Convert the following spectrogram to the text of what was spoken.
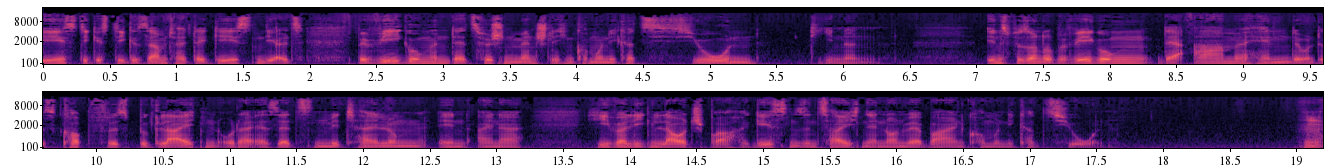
Gestik. Ist die Gesamtheit der Gesten, die als Bewegungen der zwischenmenschlichen Kommunikation dienen. Insbesondere Bewegungen der Arme, Hände und des Kopfes begleiten oder ersetzen Mitteilungen in einer jeweiligen Lautsprache. Gesten sind Zeichen der nonverbalen Kommunikation. Hm.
